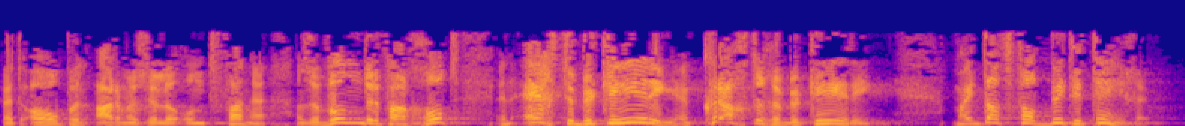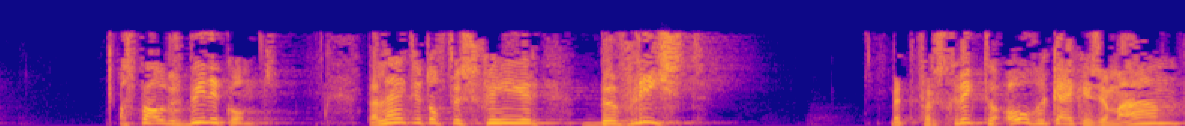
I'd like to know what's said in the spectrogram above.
met open armen zullen ontvangen. Als een wonder van God, een echte bekering, een krachtige bekering. Maar dat valt bitter tegen. Als Paulus binnenkomt, dan lijkt het of de sfeer bevriest. Met verschrikte ogen kijken ze hem aan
